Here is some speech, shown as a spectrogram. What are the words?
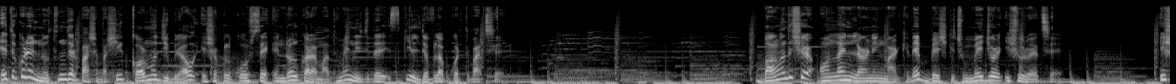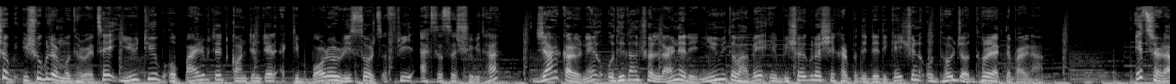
এতে করে নতুনদের পাশাপাশি কর্মজীবীরাও এ সকল কোর্সে এনরোল করার মাধ্যমে নিজেদের স্কিল ডেভেলপ করতে পারছে। বাংলাদেশের অনলাইন লার্নিং মার্কেটে বেশ কিছু মেজর ইস্যু রয়েছে। এসব ইস্যুগুলোর মধ্যে রয়েছে ইউটিউব ও পাইরেটেড কন্টেন্টের একটি বড় রিসোর্স ফ্রি অ্যাক্সেসের সুবিধা, যার কারণে অধিকাংশ লার্নারই নিয়মিতভাবে এই বিষয়গুলো শেখার প্রতি ডেডিকেশন ও ধৈর্য ধরে রাখতে পারে না। এছাড়া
